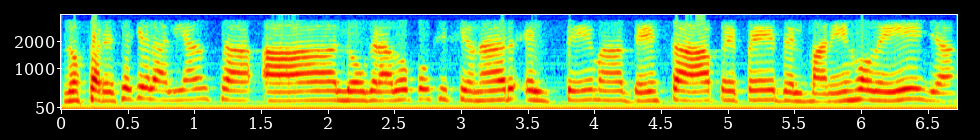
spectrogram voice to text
Nos parece que la alianza ha logrado posicionar el tema de esta APP, del manejo de ella,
